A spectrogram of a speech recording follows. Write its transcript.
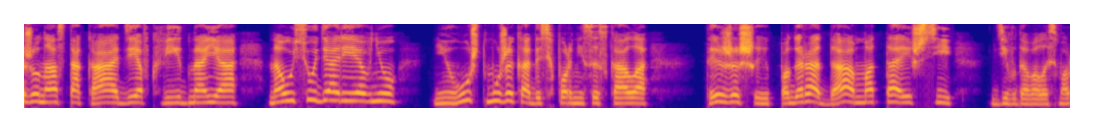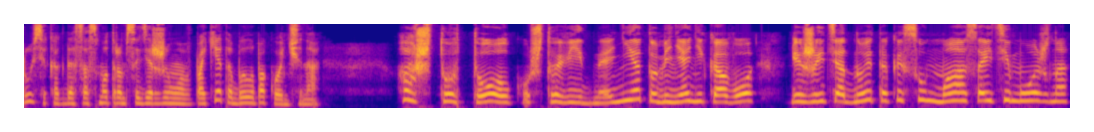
ж у нас такая девка видная, на усю деревню. Неужт мужика до сих пор не сыскала? Ты же ши по городам мотаешься!» Диву давалась Маруся, когда со осмотром содержимого пакета было покончено. «А что толку, что видно? Нет у меня никого. И жить одной так и с ума сойти можно,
